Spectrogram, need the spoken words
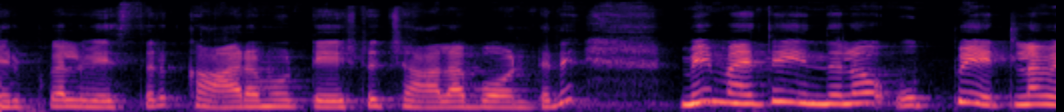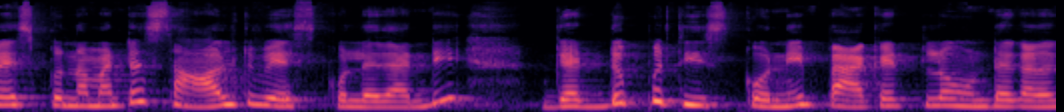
మిరపకాయలు వేస్తారు. కారం టేస్ట్ చాలా బాగుంటుంది. మేమైతే ఇందులో ఉప్పు ఎట్లా వేసుకున్నామంటే సాల్ట్ వేసుకోలేదండి. గడ్డుప్పు తీసుకొని ప్యాకెట్లో ఉంటే కదా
